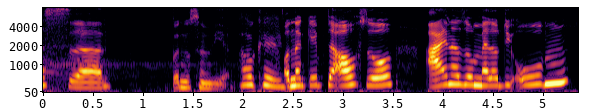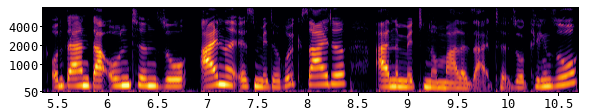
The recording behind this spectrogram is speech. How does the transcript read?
Das äh, benutzen wir. Okay. Und dann gibt es auch so eine so Melodie oben und dann da unten so eine ist mit der Rückseite, eine mit normaler Seite. So klingt so.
